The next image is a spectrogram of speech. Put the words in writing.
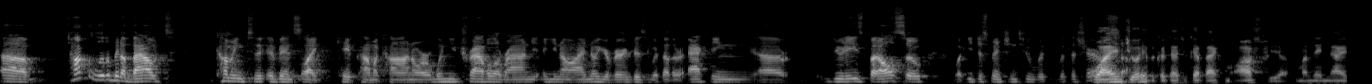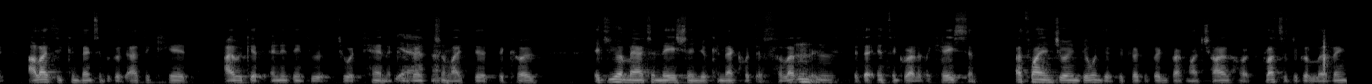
uh, talk a little bit about coming to events like Cape Comic Con or when you travel around. You, you know, I know you're very busy with other acting uh, duties, but also what you just mentioned too with with the sheriff. Well, I stuff. enjoy it because as you got back from Austria Monday night, I like the convention because as a kid, I would give anything to to attend a Yeah. convention like this because it's your imagination. You connect with the celebrity. Mhm. It's an instant gratification. That's why I enjoy doing this because it brings back my childhood. Plus, it's a good living,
